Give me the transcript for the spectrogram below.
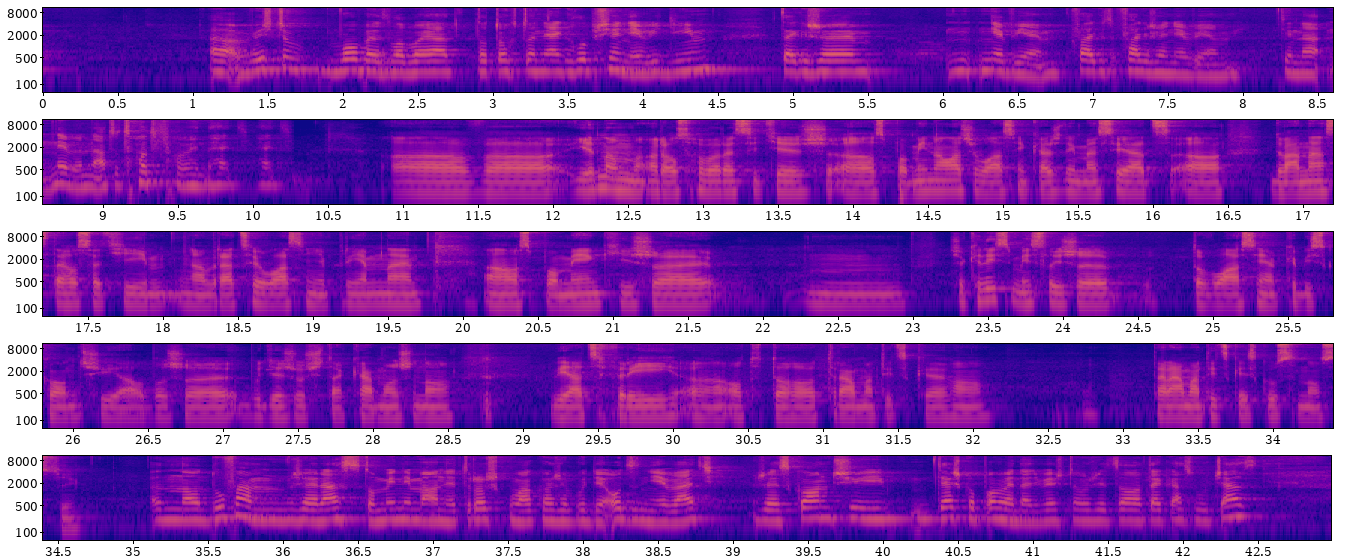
Uh, vieš čo, vôbec, lebo ja do tohto nejak hlbšie nevidím, takže neviem, fakt, fakt že neviem. Na, neviem na toto odpovedať. V jednom rozhovore si tiež spomínala, že vlastne každý mesiac 12. sa ti vracajú vlastne nepríjemné spomienky, že, mm, že kedy si myslíš, že to vlastne ako keby skončí, alebo že budeš už taká možno viac free od toho traumatického, traumatickej skúsenosti? No dúfam, že raz to minimálne trošku akože bude odznievať, že skončí, ťažko povedať, vieš, to už je celá taká súčasť.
